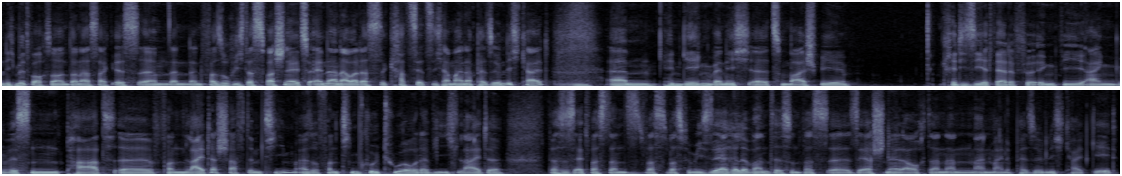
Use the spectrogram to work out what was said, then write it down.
nicht Mittwoch, sondern Donnerstag ist, ähm, dann, dann versuche ich das zwar schnell zu ändern, aber das kratzt jetzt nicht an meiner Persönlichkeit. Mhm. Ähm, hingegen, wenn ich äh, zum Beispiel kritisiert werde für irgendwie einen gewissen Part äh, von Leiterschaft im Team, also von Teamkultur oder wie ich leite. Das ist etwas dann, was, was für mich sehr relevant ist und was äh, sehr schnell auch dann an, an meine Persönlichkeit geht.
